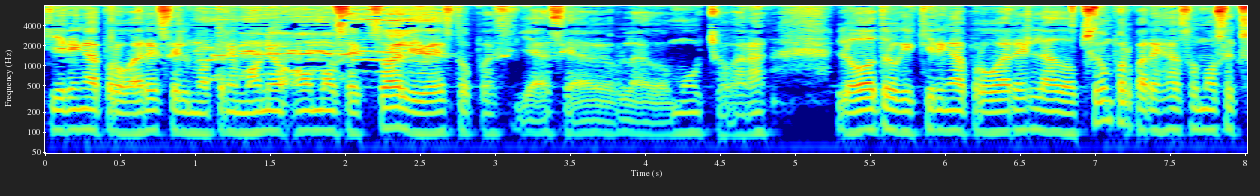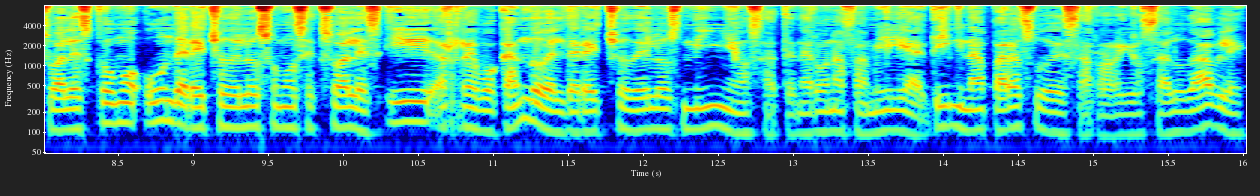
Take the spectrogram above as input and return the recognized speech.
quieren aprobar es el matrimonio homosexual y de esto pues ya se ha hablado mucho, ¿verdad? Lo otro que quieren aprobar es la adopción por parejas homosexuales como un derecho de los homosexuales y revocando el derecho de los niños a tener una familia digna para su desarrollo saludable.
